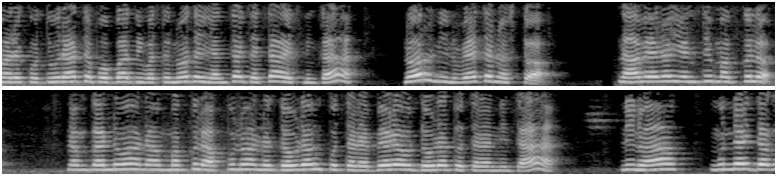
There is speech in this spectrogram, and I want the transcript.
ಮಾಡಬೇಕು ದೂರಾಟ ಪೊಬ್ಬಾದು. ಇವತ್ತು ನೋಡ ಎಂತ ಕೆಟ್ಟ ಆಯ್ತು ನಿಂಗ. ನೋಡು ನೀನು ವೇತನ ಅಷ್ಟು ನಾವೇನೋ ಎಂತಿ ಮಕ್ಕಳು. ನಮ್ಮ ಗಂಡು ನಮ್ಮ ಮಕ್ಕಳು ಅಪ್ಪನು ಅನ್ನೋ ದೌಡ ಕೊತ್ತಾಳೆ ಬೇರೆಯವ್ರು ದೌಡ ತೊತ್ತಾಳೆ ನಿಂತ ನೀನು ಮುನ್ನೆ ಇದ್ದಾಗ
